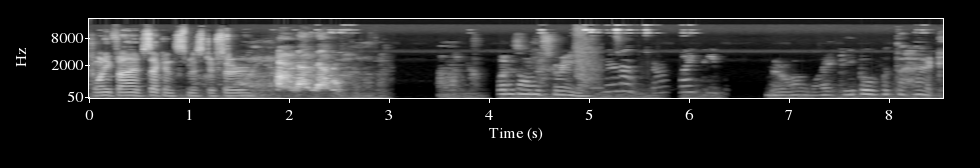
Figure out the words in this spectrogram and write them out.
Twenty-five seconds, Mister Sir. What is on the screen? No, no, they're all white people. They're all white people? What the heck?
